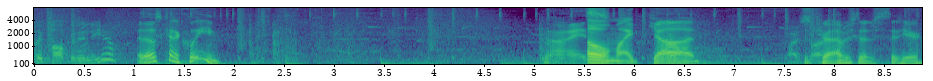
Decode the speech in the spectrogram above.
They pop it into you? Yeah, that was kind of clean. Nice. Oh my god. I Good suck. try. I'm just gonna just sit here.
